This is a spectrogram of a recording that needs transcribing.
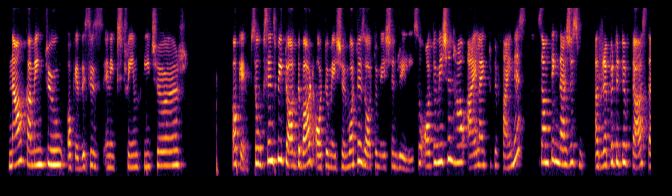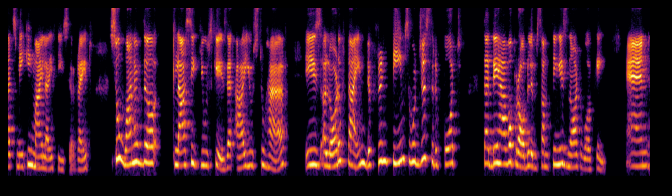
Now coming to, okay, this is an extreme feature. Okay, so since we talked about automation, what is automation really? So automation, how I like to define is something that's just a repetitive task that's making my life easier, right? So one of the classic use case that I used to have is a lot of time different teams would just report that they have a problem something is not working and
